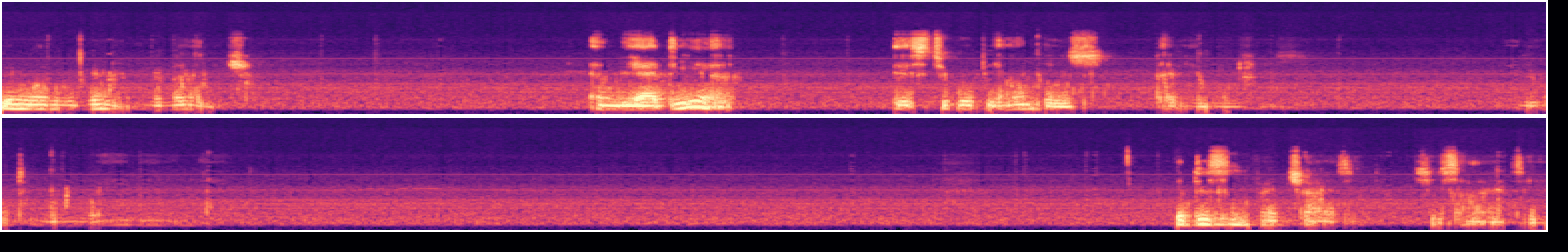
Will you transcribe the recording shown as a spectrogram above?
going to want revenge. And the idea is to go beyond those petty emotions. You know, to go way beyond that. The disenfranchised society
